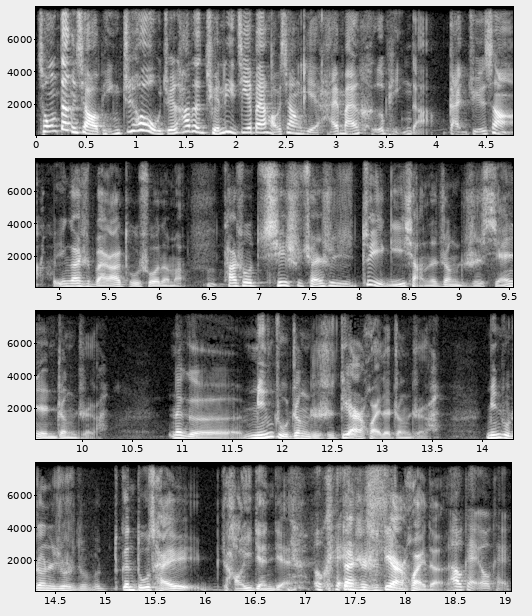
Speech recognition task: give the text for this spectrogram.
从邓小平之后，我觉得他的权力接班好像也还蛮和平的感觉上。应该是柏拉图说的嘛？他说，其实全世界最理想的政治是贤人政治啊。那个民主政治是第二坏的政治啊，民主政治就是跟独裁好一点点，OK，但是是第二坏的，OK OK。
